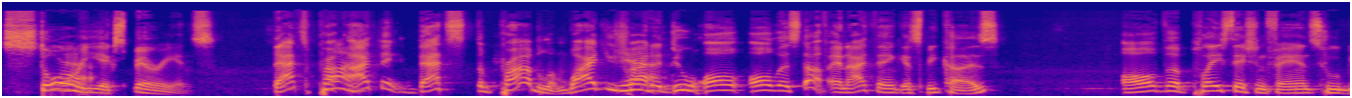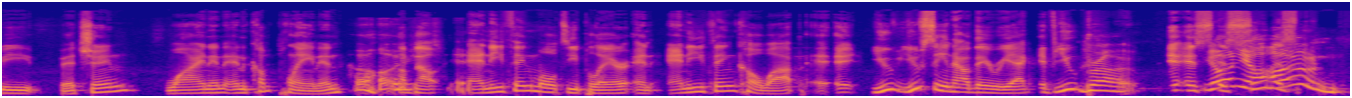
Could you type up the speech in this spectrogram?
story Yeah. experience. That's pro- Why? I think that's the problem. Why'd you try Yeah. to do all all this stuff? And I think it's because all the PlayStation fans who be bitching, whining, and complaining Oh, about shit. anything multiplayer and anything co-op, it- it- you you've seen how they react. If you bro, as, you're as on your as- own.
